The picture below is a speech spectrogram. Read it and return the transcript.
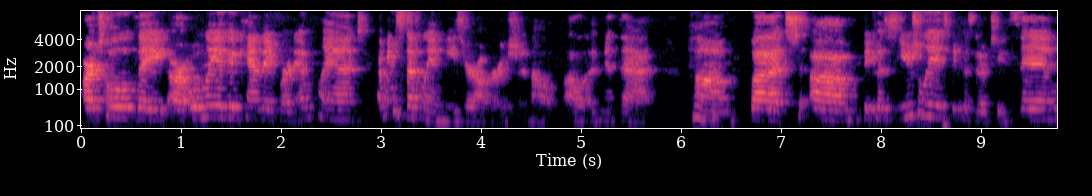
are told they are only a good candidate for an implant. I mean, it's definitely an easier operation. I'll, I'll admit that. Hmm. Um, but um, because usually it's because they're too thin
